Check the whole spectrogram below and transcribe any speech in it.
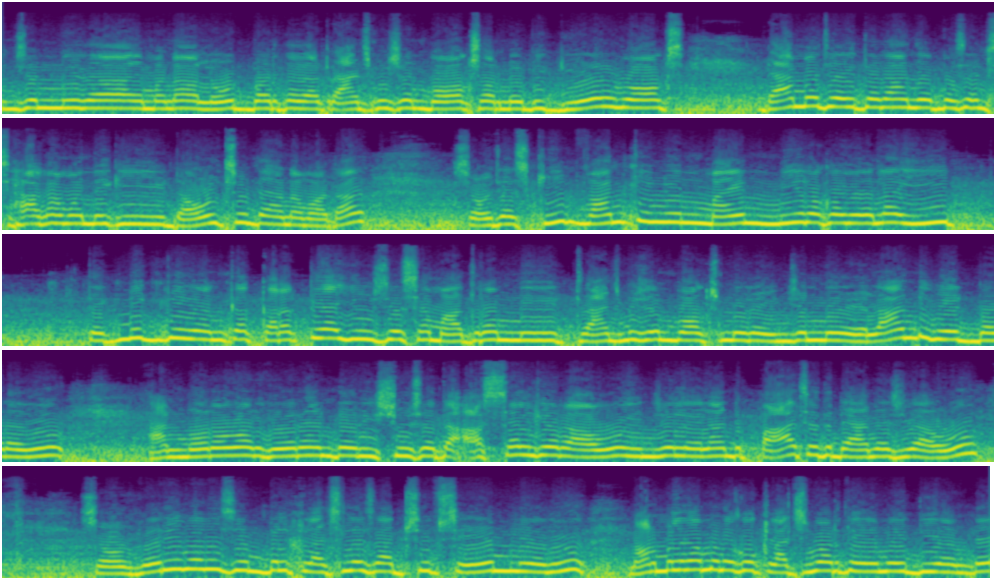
ఇంజిన్ మీద ఏమైనా లోడ్ పడుతుందా transmission box or maybe gear box damage అవుతుందా అని చెప్పేసి చాలా మందికి డౌట్స్ ఉంటాయి అన్నమాట so just keep one thing in mind మీరు ఒకవేళ ఈ టెక్నిక్ని కనుక కరెక్ట్గా యూజ్ చేస్తే మాత్రం మీ ట్రాన్స్మిషన్ బాక్స్ మీద ఇంజిన్ మీద ఎలాంటి వెయిట్ పడదు. And moreover wear and issues అయితే అస్సలుకే రావు. ఇంజిన్లో ఎలాంటి పార్ట్స్ అయితే డ్యామేజ్ కావు. So very very simple clutchless up shifts ఏం లేదు. నార్మల్గా మనకు క్లచ్ పడితే ఏమైంది అంటే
